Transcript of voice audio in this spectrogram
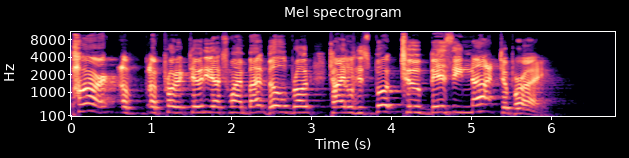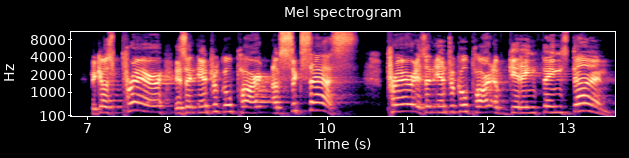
part of, of productivity. That's why Bill wrote, titled his book, Too Busy Not to Pray. Because prayer is an integral part of success. Prayer is an integral part of getting things done.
